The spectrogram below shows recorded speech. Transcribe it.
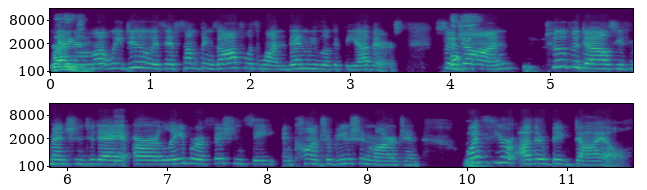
Right. And then what we do is if something's off with one, then we look at the others. So, yes. John, two of the dials you've mentioned today are labor efficiency and contribution margin. What's mm. your other big dial?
